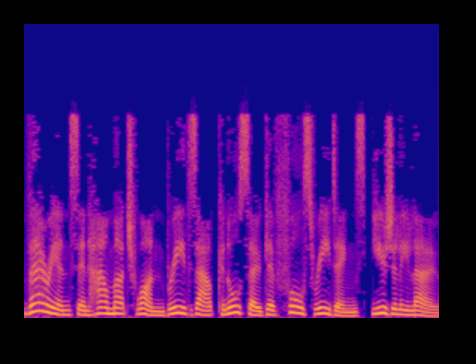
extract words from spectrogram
Variance in how much one breathes out can also give false readings, usually low.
